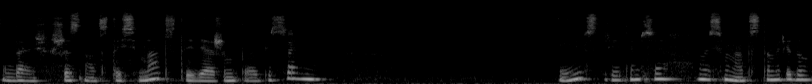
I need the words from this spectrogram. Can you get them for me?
Дальше 16 17 вяжем по описанию. И встретимся в 18 ряду.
